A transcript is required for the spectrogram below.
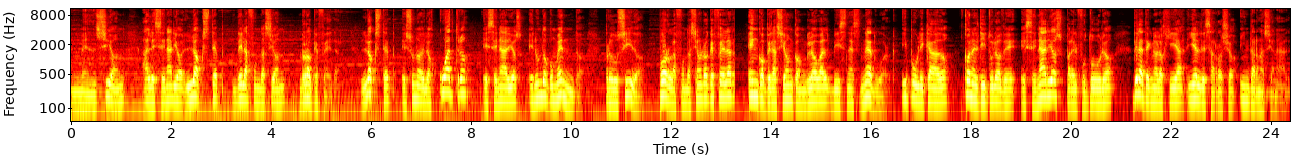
mención al escenario Lockstep de la Fundación Rockefeller. Lockstep es uno de los cuatro escenarios en un documento producido por la Fundación Rockefeller en cooperación con Global Business Network y publicado con el título de Escenarios para el futuro de la tecnología y el desarrollo internacional.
